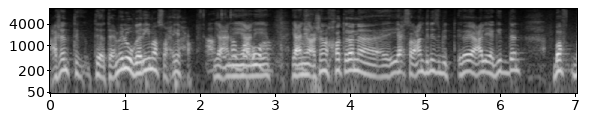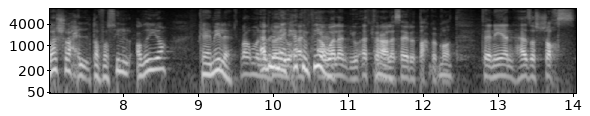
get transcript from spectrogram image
عشان ت... ت- تعملوا جريمة صحيحة. آه، يعني يعني. يعني عشان خاطر أنا يحصل عندي نسبة قراية عالية جدا بف- بشرح التفاصيل القضية كاملة رغم قبل ما يتحكم فيها. اولا يؤثر آه. على سير التحقيقات. ثانيا هذا الشخص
